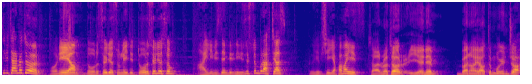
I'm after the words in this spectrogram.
Değil mi Terminator? O ne yam? Doğru söylüyorsun Lady doğru söylüyorsun. Ailemizden birini yüzüstün bırakacağız. Böyle bir şey yapamayız. Terminator yeğenim. Ben hayatım boyunca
